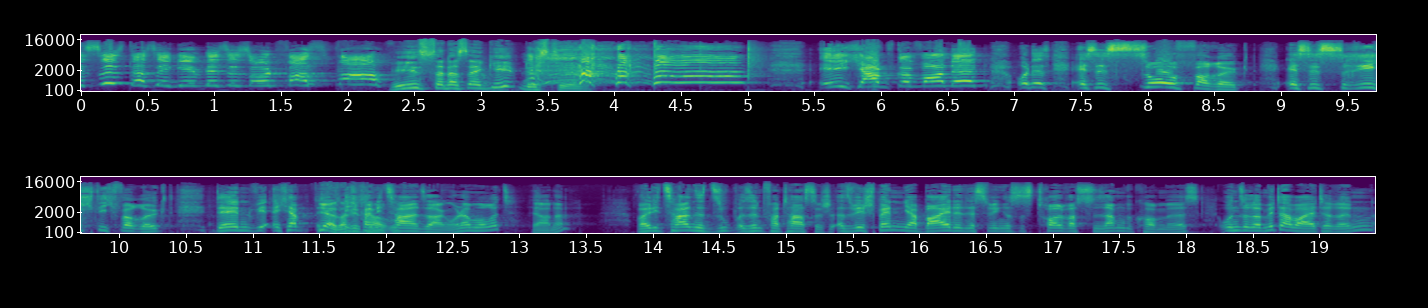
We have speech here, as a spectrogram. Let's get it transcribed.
Es ist das Ergebnis, es ist unfassbar! Wie ist denn das Ergebnis, Till? Ich habe gewonnen! Und es, es ist so verrückt. Es ist richtig verrückt. Denn wir, ich, hab, Ja, ich die kann die Zahlen sagen, oder Moritz? Ja, ne? Weil die Zahlen sind super, sind fantastisch. Also wir spenden ja beide, deswegen ist es toll, was zusammengekommen ist. Unsere Mitarbeiterin,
